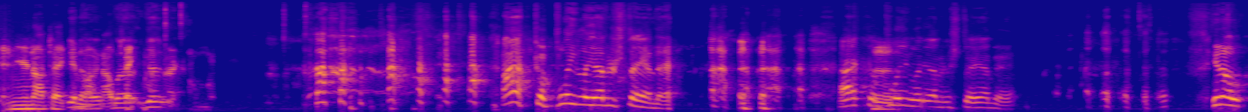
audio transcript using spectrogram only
And you're not taking you know, mine. I'll take mine back I completely understand that. I completely understand that. you know,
